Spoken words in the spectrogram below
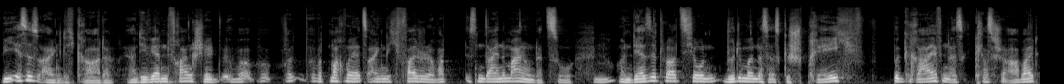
Wie ist es eigentlich gerade? Ja, die werden Fragen gestellt, was machen wir jetzt eigentlich falsch oder was ist denn deine Meinung dazu? Mhm. Und in der Situation würde man das als Gespräch begreifen, als klassische Arbeit,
